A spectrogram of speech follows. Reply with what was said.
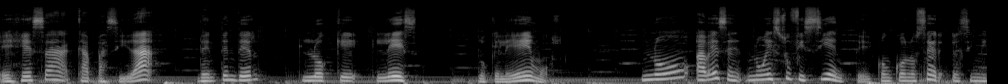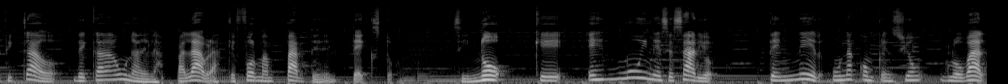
Es esa capacidad de entender lo que lees, lo que leemos. No, a veces no es suficiente con conocer el significado de cada una de las palabras que forman parte del texto, sino que es muy necesario tener una comprensión global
